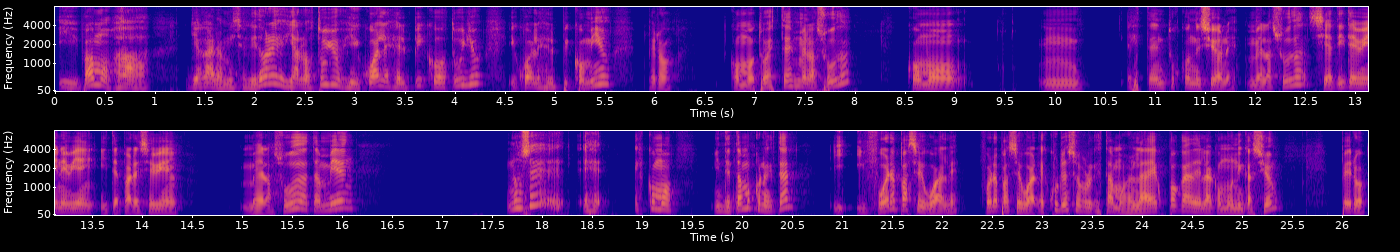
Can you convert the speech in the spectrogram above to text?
y vamos a llegar a mis seguidores y a los tuyos y cuál es el pico tuyo y cuál es el pico mío. Pero como tú estés, me la suda. Como mm, esté en tus condiciones, me la suda. Si a ti te viene bien y te parece bien, me la suda también. No sé, es como intentamos conectar y, fuera pasa igual, ¿eh? Fuera pasa igual. Es curioso porque estamos en la época de la comunicación, pero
